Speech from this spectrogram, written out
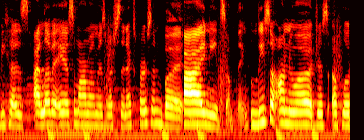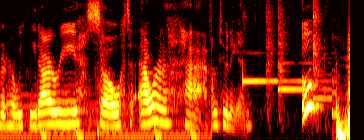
because I love an ASMR moment as much as the next person, but I need something. Lisa Onuoha just uploaded her weekly diary. So it's an hour and a half. I'm tuning in. Oop.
